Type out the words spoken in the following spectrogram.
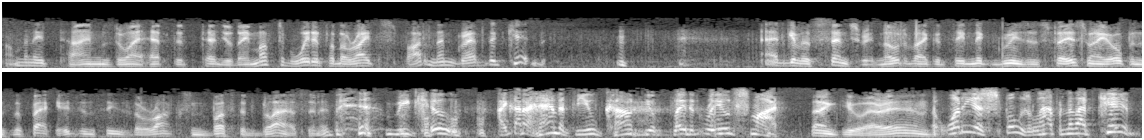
How many times do I have to tell you? They must have waited for the right spot and then grabbed the kid. I'd give a century note if I could see Nick Greaser's face when he opens the package and sees the rocks and busted glass in it. Me too. I gotta hand it to you, Count. You played it real smart. Thank you, Harry. But what do you suppose will happen to that kid?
